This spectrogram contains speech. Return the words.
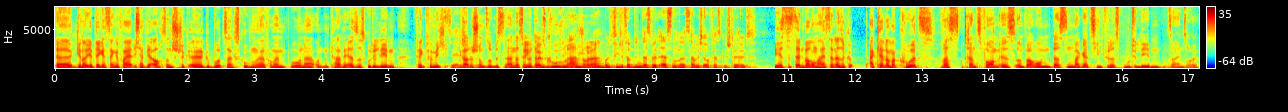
äh, genau, ihr habt ja gestern gefeiert. Ich habe ja auch so ein Stück äh, Geburtstagskuchen äh, von meinem Mitbewohner und einen Kaffee. Also das gute Leben fängt für mich gerade schon so ein bisschen an. Das Fängt gehört beim dazu, Kuchen an, oder? Und viele verbinden das mit Essen, das habe ich auch festgestellt. Wie ist es denn, warum heißt denn, also erklär doch mal kurz, was Transform ist und warum das ein Magazin für das gute Leben sein soll.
